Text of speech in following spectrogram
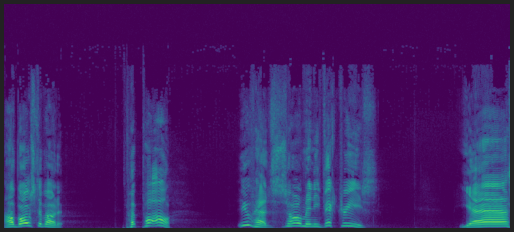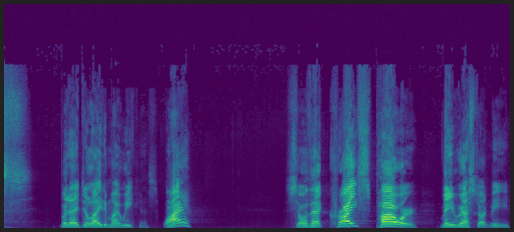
I'll boast about it. But, Paul, you've had so many victories. Yes, but I delight in my weakness. Why? so that Christ's power may rest on me.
